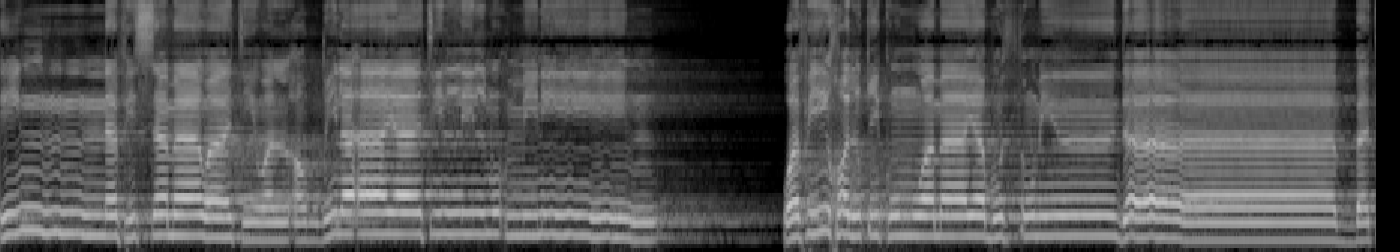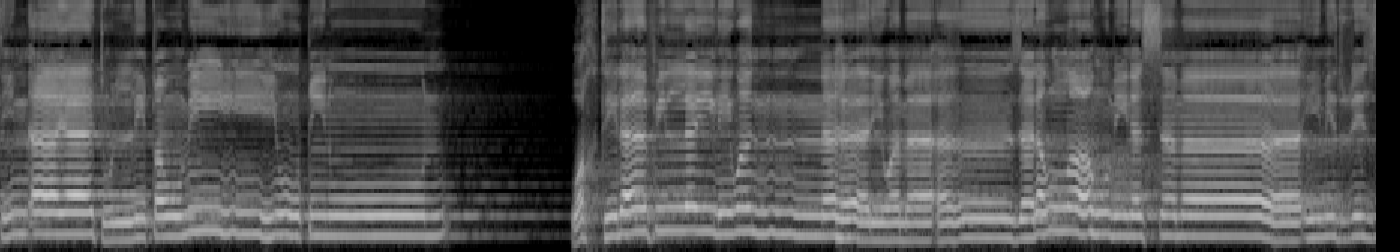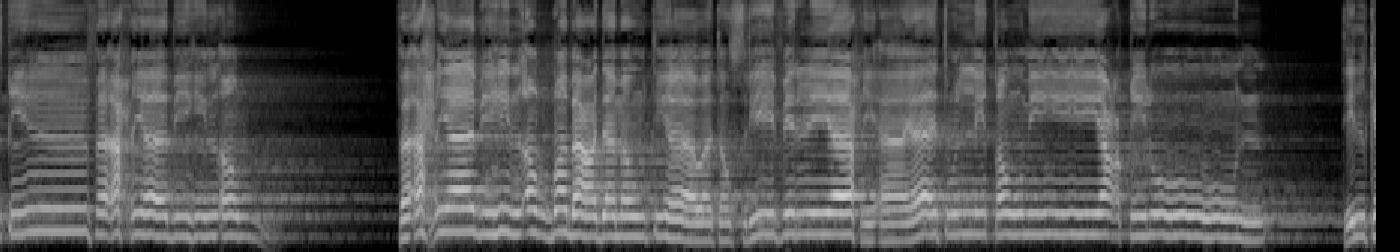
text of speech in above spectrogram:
ان في السماوات والارض لايات للمؤمنين وفي خلقكم وما يبث من دابه ايات لقوم يوقنون واختلاف الليل والنهار وما أنزل الله من السماء من رزق فأحيا به الأرض فأحيا به الأرض بعد موتها وتصريف الرياح آيات لقوم يعقلون تلك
